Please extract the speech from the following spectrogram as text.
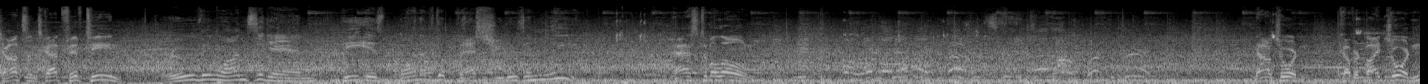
Johnson's got 15. Proving once again, he is one of the best shooters in the league. Pass to Malone. Now Jordan, covered by Jordan.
